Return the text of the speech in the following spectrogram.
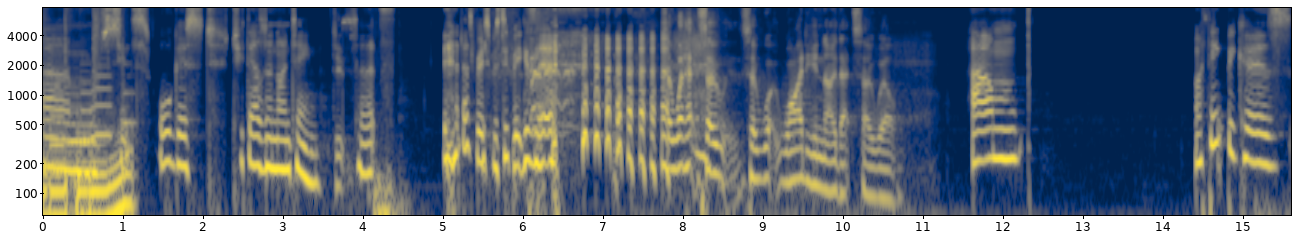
Um, since August 2019. Do- so that's that's very specific, isn't it? So what? Ha- so so wh- why do you know that so well? um, I think because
